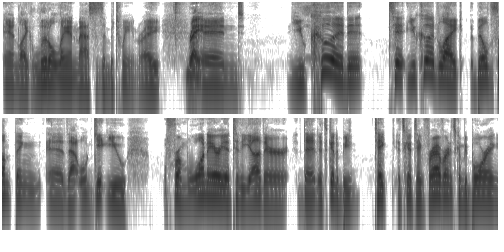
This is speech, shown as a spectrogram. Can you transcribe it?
and like little land masses in between, right? Right. And you could you could like build something uh, that will get you from one area to the other that it's going to be take it's going to take forever and it's going to be boring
